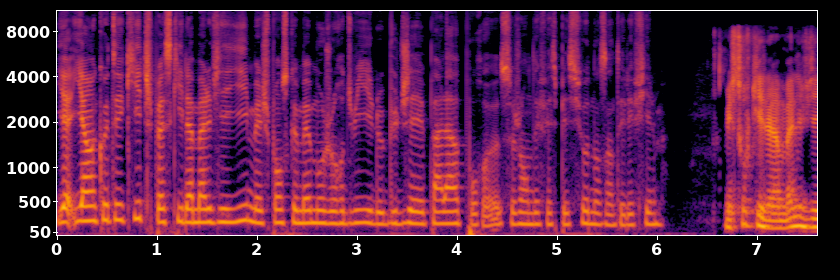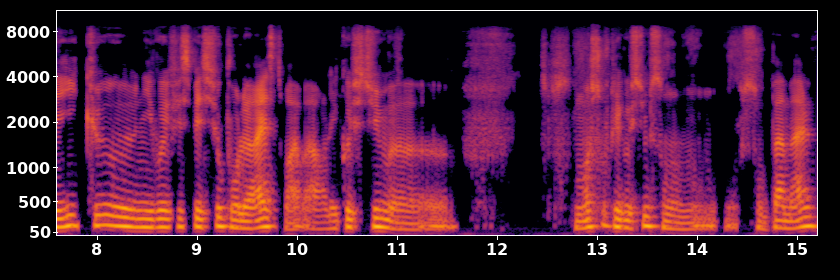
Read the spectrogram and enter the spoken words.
il y a, il y a un côté kitsch parce qu'il a mal vieilli, mais je pense que même aujourd'hui, le budget est pas là pour euh, ce genre d'effets spéciaux dans un téléfilm. Mais je trouve qu'il a mal vieilli que niveau effets spéciaux pour le reste. Bon, alors les costumes, euh, moi je trouve que les costumes sont, sont pas mal,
